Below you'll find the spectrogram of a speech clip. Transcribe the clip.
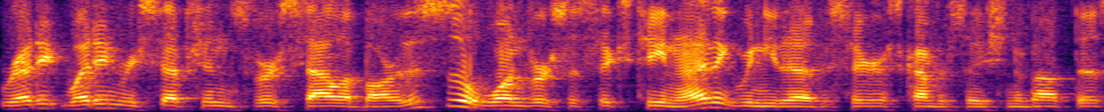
ready, wedding receptions versus salad bar. This is a one versus sixteen, and I think we need to have a serious conversation about this.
